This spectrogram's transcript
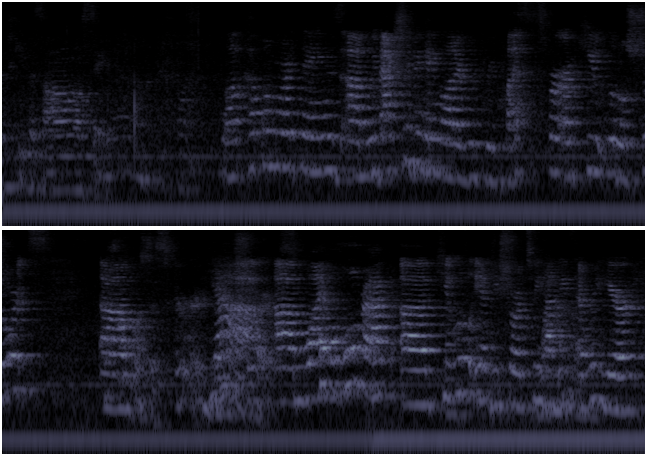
to keep us all safe. Well, a couple more things. Um, we've actually been getting a lot of requests for our cute little shorts. It's Um, almost a skirt. yeah. shorts. Um, well, I have a whole rack of cute little Angie shorts. We have these every year,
